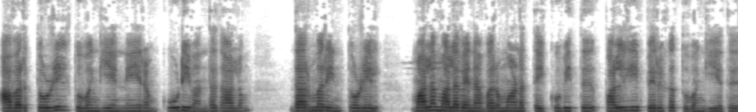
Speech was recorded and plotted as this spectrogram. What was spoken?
அவர் தொழில் துவங்கிய நேரம் கூடி வந்ததாலும் தர்மரின் தொழில் மலமளவென வருமானத்தை குவித்து பல்கி பெருக துவங்கியது.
